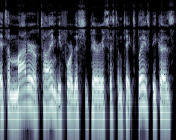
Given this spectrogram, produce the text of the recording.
it's a matter of time before this superior system takes place because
